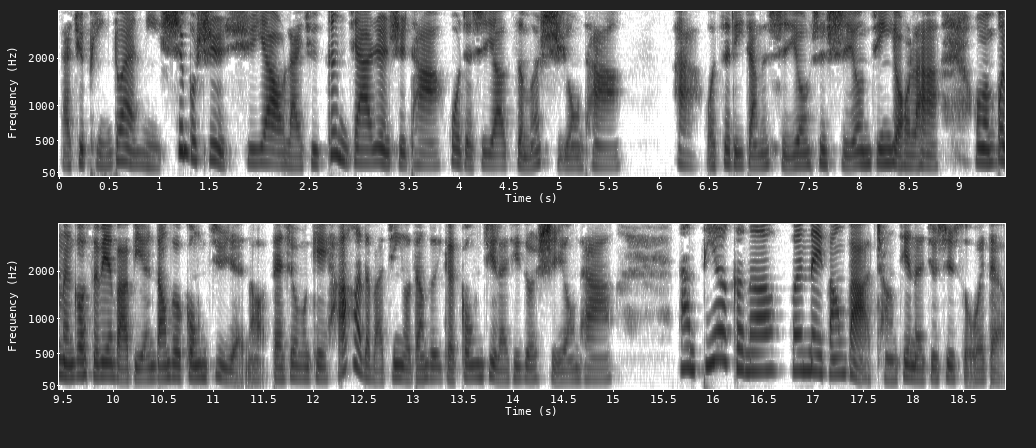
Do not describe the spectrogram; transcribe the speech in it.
来去评断你是不是需要来去更加认识他，或者是要怎么使用它啊？我这里讲的使用是使用精油啦，我们不能够随便把别人当做工具人哦，但是我们可以好好的把精油当做一个工具来去做使用它。那第二个呢，分类方法常见的就是所谓的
